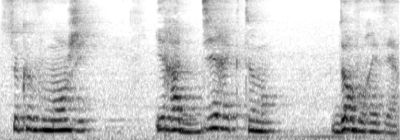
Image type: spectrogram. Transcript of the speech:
ce que vous mangez ira directement dans vos réserves.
